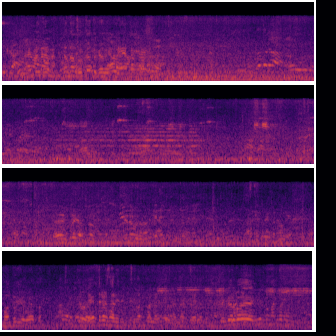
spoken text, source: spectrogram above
일단 조카도 계속. 에이, 들어갔어. 내려오잖아. 반도비 보였다. ಎತ್ತರ ಸಾಲಿದೆ ಇವತ್ತು ಶಂಕರ್ ಭಾಯ್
